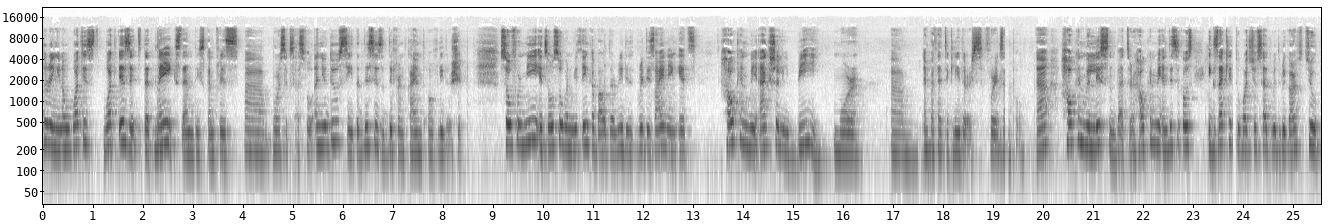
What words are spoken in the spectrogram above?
wondering, you know, what is what is it that makes then these countries more successful? And you do see that this is a different kind of leadership. So for me, it's also when we think about the rede- redesigning, it's how can we actually be more um, empathetic leaders, for example? Uh, how can we listen better? How can we, and this goes exactly to what you said with regards to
